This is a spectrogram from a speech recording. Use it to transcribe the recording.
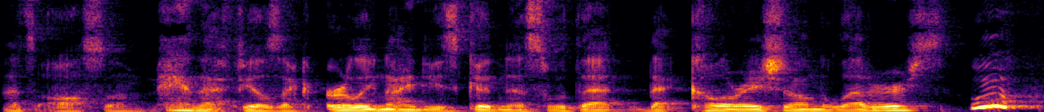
That's awesome. Man, that feels like early 90s goodness with that, that coloration on the letters. Woo!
